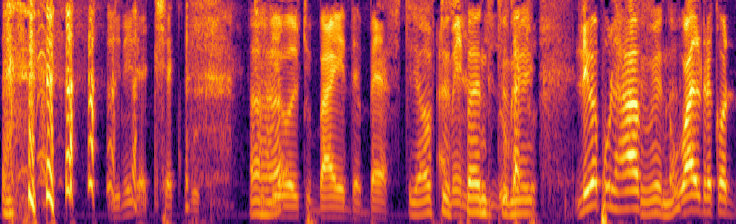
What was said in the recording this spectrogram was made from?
you need a checkbook to Uh-huh. be able to buy the best. You have to I mean, spend to make- Liverpool have win, huh? world record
